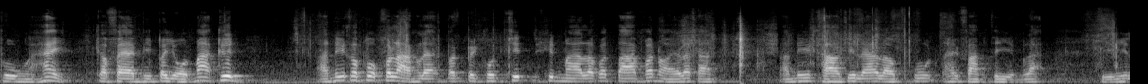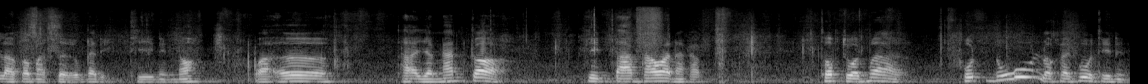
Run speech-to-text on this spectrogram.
ปรุงให้กาแฟมีประโยชน์มากขึ้น อันนี้ก็พวกฝรั่งแหละ มันเป็นคนคิดขึ้นมาเราก็ตามเขาหน่อยแล้วกัน อันนี้คราวที่แล้วเราพูดให้ฟังทีนึงละ ทีนี้เราก็มาเสริมกันอีกทีหนึ่งเนาะว่าเออ ถ้าอย่างนั้นก็กินตามเขาอะนะครับ ทบทวนเมื่อพุธนู้นเราเคยพูดทีหนึ่ง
